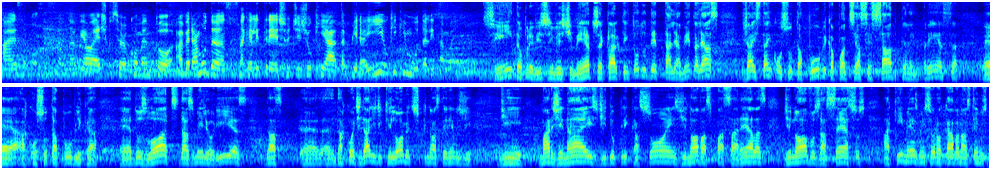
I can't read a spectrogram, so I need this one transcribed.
a essa concessão da Via que o senhor comentou, haverá mudanças naquele trecho de Juquiá-Piraí? O que, que muda ali também? Sim, estão previstos investimentos. É claro que tem todo o detalhamento. Aliás, já está em consulta pública, pode ser acessado pela imprensa. É, a consulta pública é, dos lotes, das melhorias, das, é, da quantidade de quilômetros que nós teremos de, de marginais, de duplicações, de novas passarelas, de novos acessos. Aqui mesmo em Sorocaba nós temos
